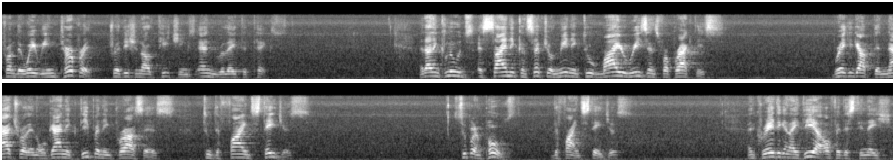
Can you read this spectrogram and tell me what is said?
from the way we interpret traditional teachings and related texts. And that includes assigning conceptual meaning to my reasons for practice breaking up the natural and organic deepening process to defined stages, superimposed defined stages, and creating an idea of a destination.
